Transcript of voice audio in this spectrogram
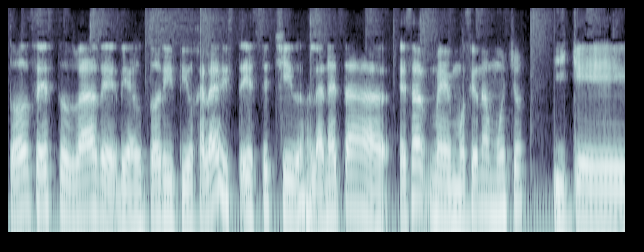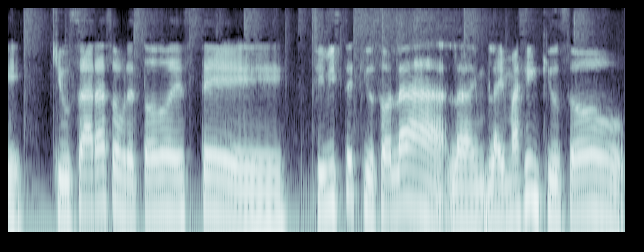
todos estos, ¿va? De, de Authority. Ojalá esté, esté chido. La neta, esa me emociona mucho. Y que, que usara sobre todo este... Si viste que usó la, la, la imagen que usó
